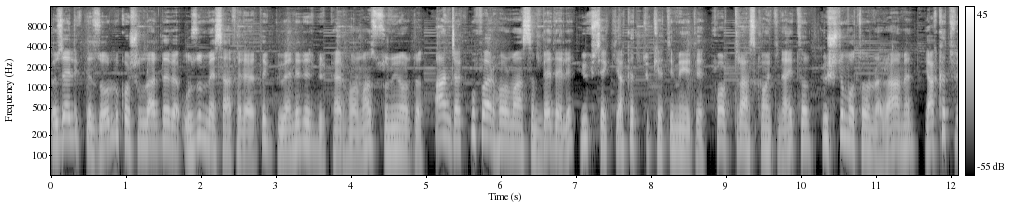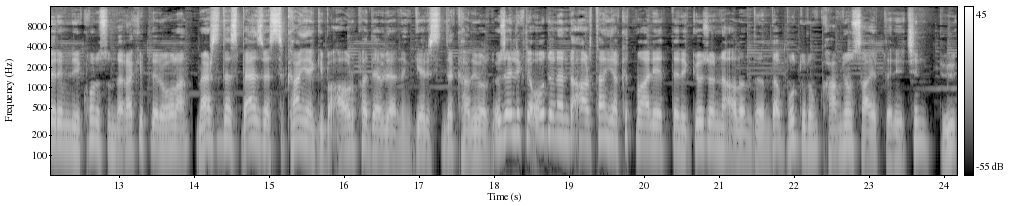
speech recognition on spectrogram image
Özellikle zorlu koşullarda ve uzun mesafelerde güvenilir bir performans sunuyordu. Ancak bu performansın bedeli yüksek yakıt tüketimiydi. Ford Transcontinental güçlü motoruna rağmen yakıt verimliliği konusunda rakipleri olan Mercedes-Benz ve Scania gibi Avrupa devlerinin gerisinde kalıyordu. Özellikle o dönemde artan yakıt maliyetleri göz önüne alındığında bu durum kamyon sahipleri için büyük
